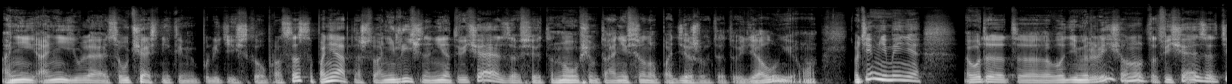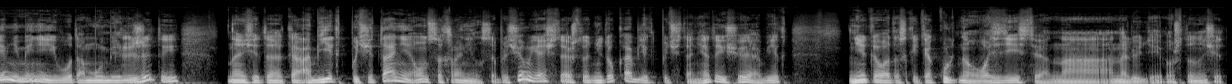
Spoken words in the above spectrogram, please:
они, они являются участниками политического процесса. Понятно, что они лично не отвечают за все это, но, в общем-то, они все равно поддерживают эту идеологию. Но, тем не менее, вот этот э, Владимир Ильич, он вот отвечает за это. Тем не менее, его там мумия лежит, и значит, э, объект почитания, он сохранился. Причем я считаю, что это не только объект почитания, это еще и объект некого, так сказать, оккультного воздействия на, на людей. Потому что, значит,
